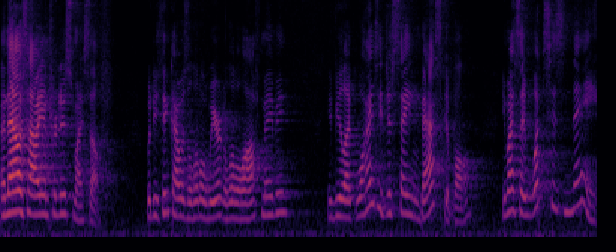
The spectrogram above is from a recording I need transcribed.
And that was how I introduced myself. Would you think I was a little weird, a little off maybe? You'd be like, why is he just saying basketball? You might say, what's his name?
